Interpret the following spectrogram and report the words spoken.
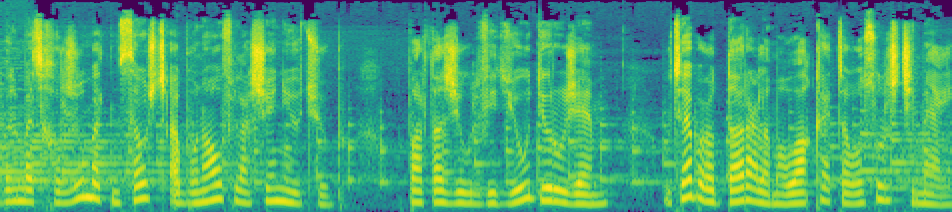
قبل ما تخرجوا ما تنسوش تابوناو في la chaîne YouTube. وبارطاجيو الفيديو وديروا j'aime. وتابعوا الدار على مواقع التواصل الاجتماعي.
